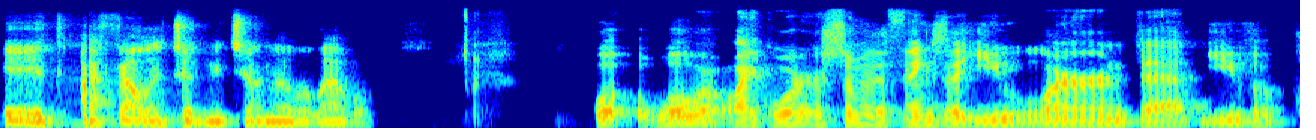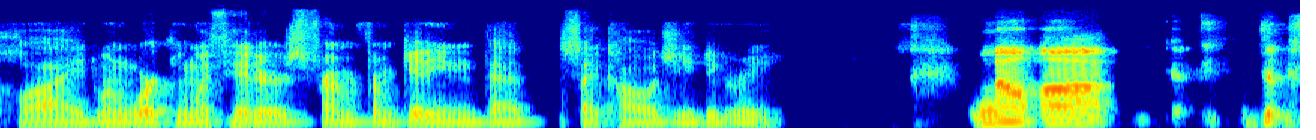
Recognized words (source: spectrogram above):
it I felt it took me to another level. What what were like what are some of the things that you learned that you've applied when working with hitters from from getting that psychology degree? Well, uh, the,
